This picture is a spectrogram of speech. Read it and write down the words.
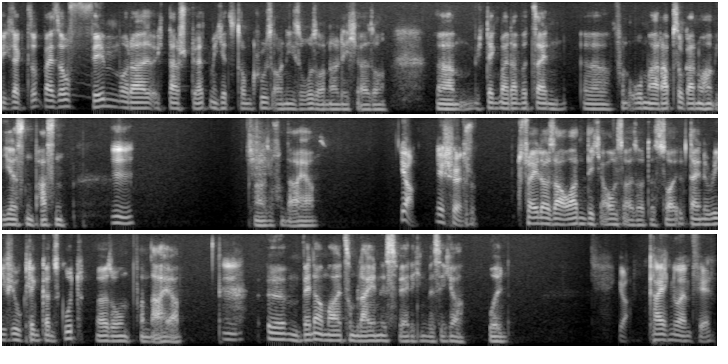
wie gesagt, so, bei so Filmen oder ich, da stört mich jetzt Tom Cruise auch nicht so sonderlich. Also ähm, ich denke mal, da wird sein äh, von oben herab sogar noch am ehesten passen. Mhm. Also von daher. Ja, nicht schön. Trailer sah ordentlich aus, also das soll, deine Review klingt ganz gut. Also von daher. Mhm. Ähm, wenn er mal zum Laien ist, werde ich ihn mir sicher holen. Ja, kann ich nur empfehlen.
